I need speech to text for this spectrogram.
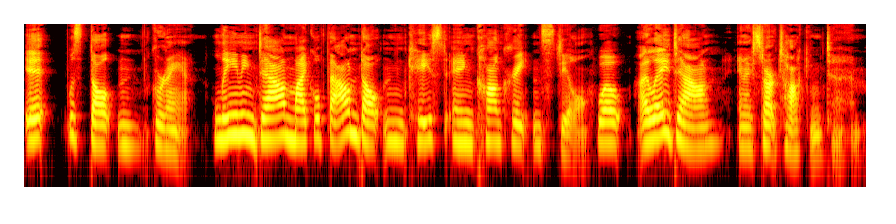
It was Dalton Grant. Leaning down, Michael found Dalton encased in concrete and steel. Well, I lay down and I start talking to him,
